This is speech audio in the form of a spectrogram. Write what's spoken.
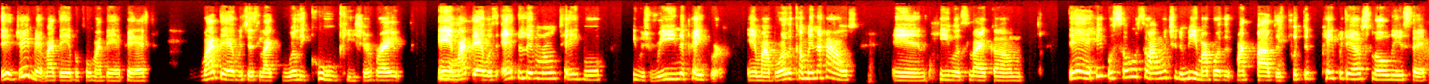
Jay met my dad before my dad passed. My dad was just like really cool, Keisha, right? And Mhm. my dad was at the living room table. He was reading the paper, and my brother come in the house, and he was like, um, Dad, he was so and so. I want you to meet my brother. My father just put the paper down slowly and said,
